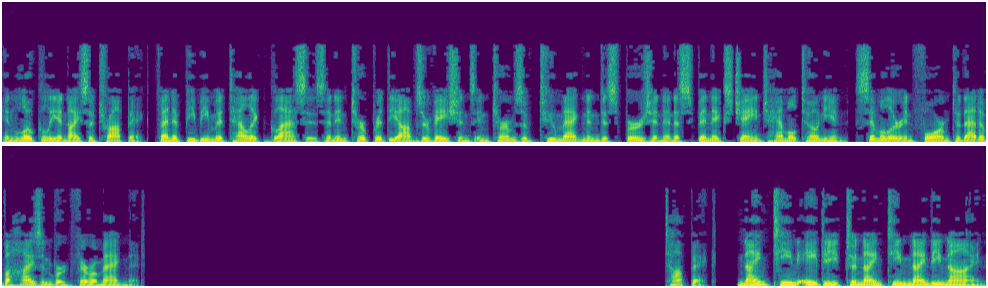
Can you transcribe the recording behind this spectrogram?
in locally anisotropic, phenophoebe metallic glasses and interpret the observations in terms of two-magnon dispersion and a spin exchange Hamiltonian, similar in form to that of a Heisenberg ferromagnet. Topic 1980 to 1999.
